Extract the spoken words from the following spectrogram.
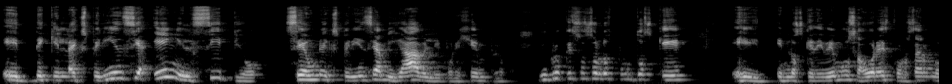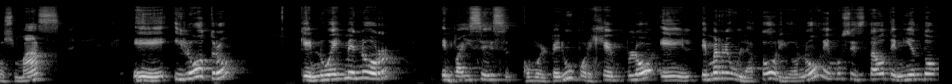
eh, de que la experiencia en el sitio sea una experiencia amigable, por ejemplo. Yo creo que esos son los puntos que, eh, en los que debemos ahora esforzarnos más. Eh, y lo otro, que no es menor, en países como el Perú, por ejemplo, el tema regulatorio, ¿no? Hemos estado teniendo,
